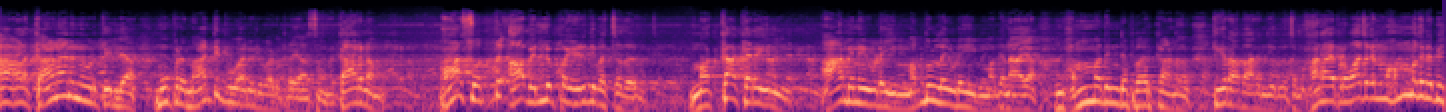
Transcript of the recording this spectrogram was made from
ആ ആളെ കാണാനും നിവൃത്തിയില്ല. മൂപ്പരെ നാട്ടിൽ പോകാൻ ഒരുപാട് പ്രയാസമാണ്. കാരണം ആ സ്വത്ത് ആ വെല്ലുപ്പ എഴുതി വെച്ചത് മക്കാക്കരയിൽ ആമിനയുടെയും അബ്ദുള്ളയുടെയും മകനായ മുഹമ്മദിന്റെ പേർക്കാണ് തീറാധാരം ചെയ്തു വെച്ച മഹാനായ പ്രവാചകൻ മുഹമ്മദ് നബി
